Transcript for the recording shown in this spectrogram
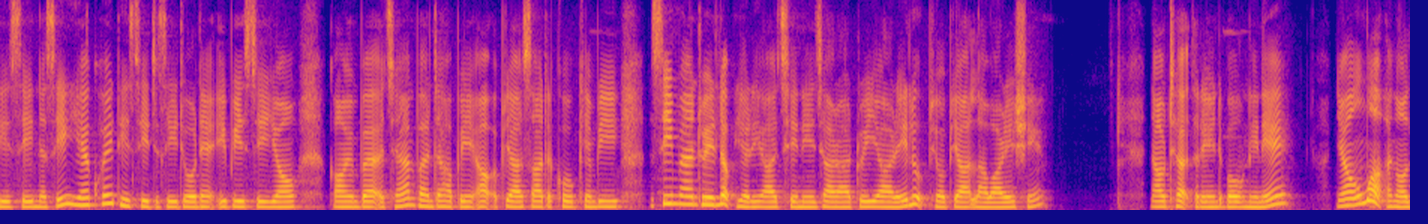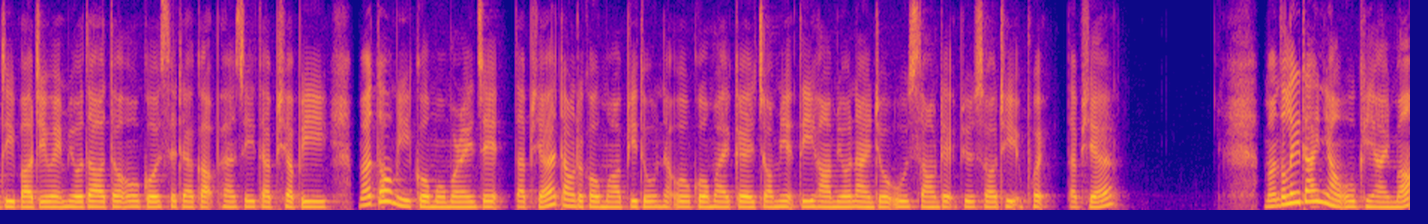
DC နှစ်စီရဲခွဲ DC တစီတို့နဲ့ EPC ရုံးကောင်းရင်ဘတ်အချမ်းဗန်တာပင်အောက်အပြာစားတစ်ခုခင်ပြီးအစီမံတွေလောက်ရရချင်းနေကြတာတွေ့ရတယ်လို့ပြောပြလာပါတယ်ရှင်။နောက်ထပ်သတင်းတစ်ပုဒ်အနေနဲ့ ညောင်ဦးမှာ NLD ပါတီဝင်မျိုးသား၃ဦးကိုစစ်တပ်ကဖမ်းဆီးတပ်ဖြတ်ပြီးမတ်တော်မီကိုမူမရင်ကျတပ်ဖြတ်တောင်တကုံမှာပြည်သူ2ဦးကိုမိုက်ကယ်ကျော်မြင့်တီဟာမျိုးနိုင်တို့ဦးဆောင်တဲ့ပြူစောတိအဖွဲ့တပ်ဖြတ် မန္တလေးတိုင်းညောင်ဦးခရိုင်မှာ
